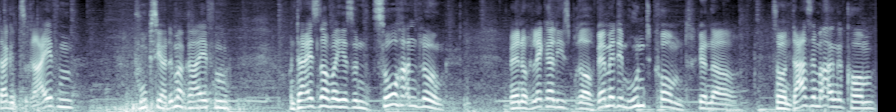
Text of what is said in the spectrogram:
Da gibt es Reifen. Pupsi hat immer Reifen. Und da ist nochmal hier so eine Zoohandlung. Wer noch Leckerlis braucht, wer mit dem Hund kommt, genau. So, und da sind wir angekommen.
